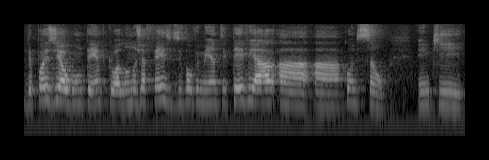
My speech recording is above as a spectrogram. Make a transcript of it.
depois de algum tempo que o aluno já fez desenvolvimento e teve a, a, a condição em que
